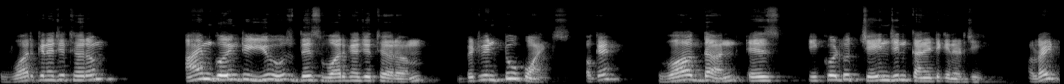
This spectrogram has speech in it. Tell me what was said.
work energy theorem? I'm going to use this work energy theorem between two points okay? Work done is equal to change in kinetic energy all right?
